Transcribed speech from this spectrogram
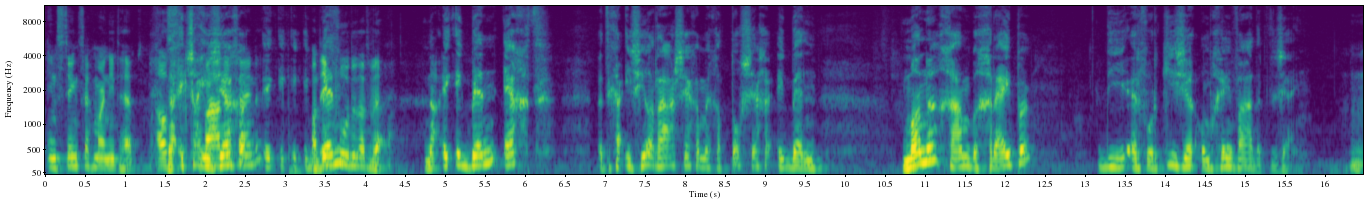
instinct zeg maar niet hebt? Als Nou, ik zou je vader zeggen, ik, ik, ik, ik Want ben... ik voelde dat wel. Nou, ik, ik ben echt. Het ik ga iets heel raars zeggen, maar ik ga tof zeggen. Ik ben mannen gaan begrijpen die ervoor kiezen om geen vader te zijn. Hm.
